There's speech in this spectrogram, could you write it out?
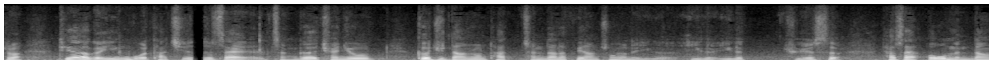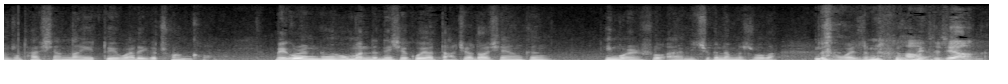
是吧？第二个，英国它其实在整个全球格局当中，它承担了非常重要的一个一个一个角色。它在欧盟当中，它相当于对外的一个窗口。美国人跟欧盟的那些国家打交道，先跟英国人说，哎，你去跟他们说吧，我怎么怎么好样是这样的，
